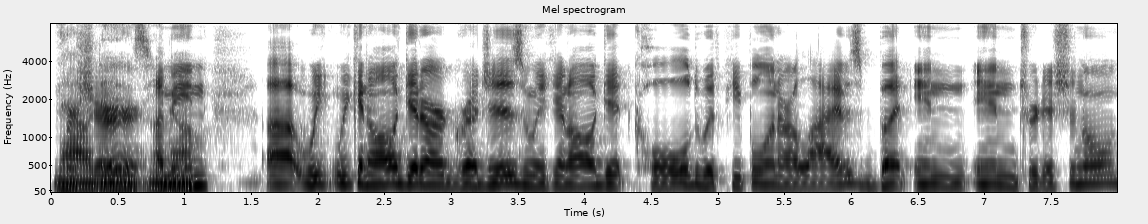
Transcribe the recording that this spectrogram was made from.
nowadays. For sure. I know? mean, uh, we we can all get our grudges and we can all get cold with people in our lives, but in in traditional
